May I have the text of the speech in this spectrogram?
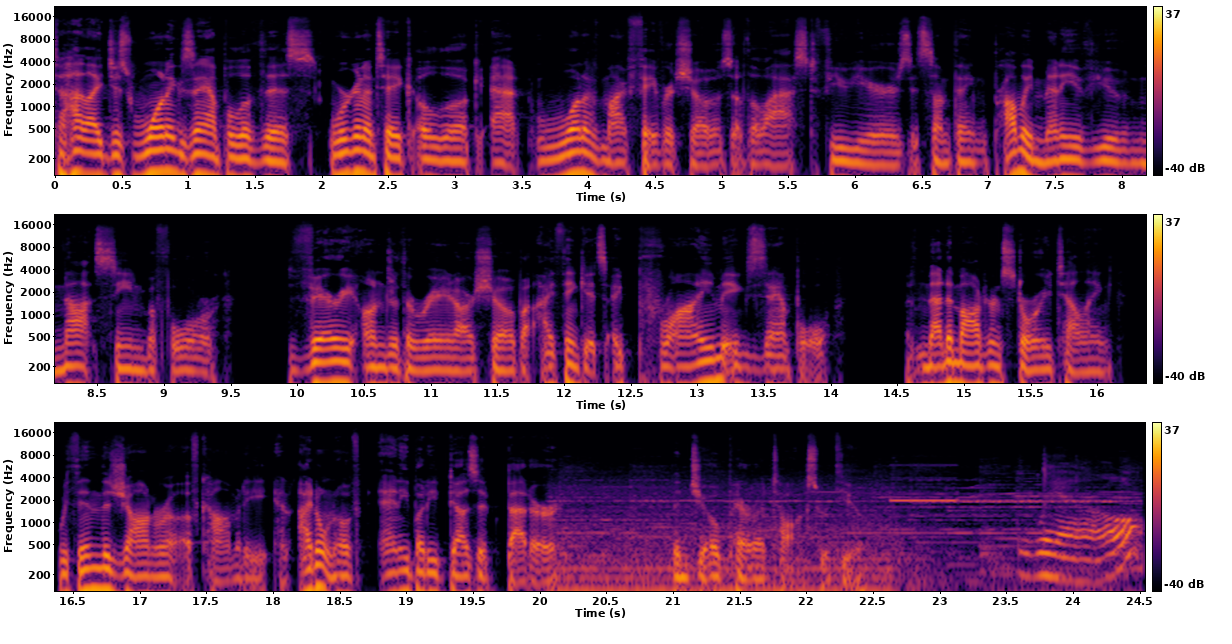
To highlight just one example of this, we're going to take a look at one of my favorite shows of the last few years. It's something probably many of you have not seen before. Very under the radar show, but I think it's a prime example of meta modern storytelling within the genre of comedy. And I don't know if anybody does it better than Joe Pera talks with you. Well,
